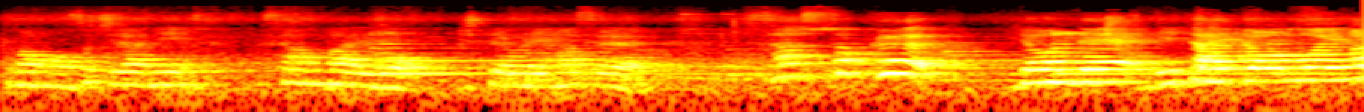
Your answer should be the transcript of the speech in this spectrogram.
くまモンそちらにスタンバイをしております。早速呼んでみたいと思います。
